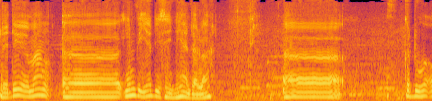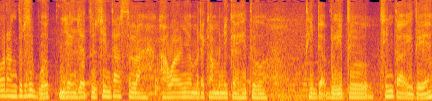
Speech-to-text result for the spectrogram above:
Jadi memang eh, intinya di sini adalah eh, kedua orang tersebut yang jatuh cinta setelah awalnya mereka menikah itu tidak begitu cinta itu ya.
